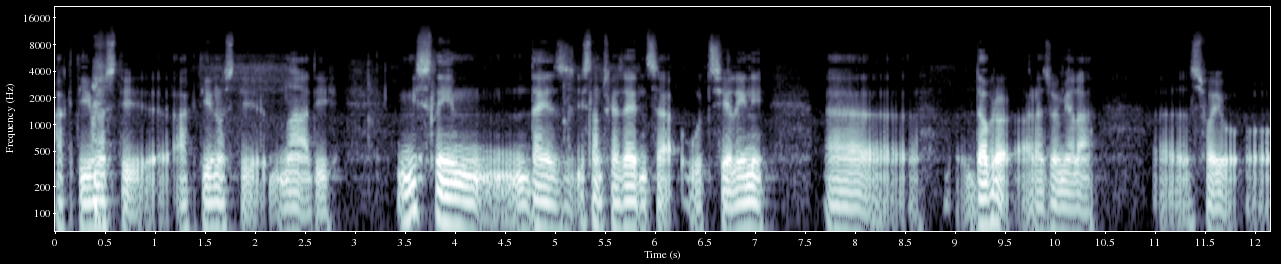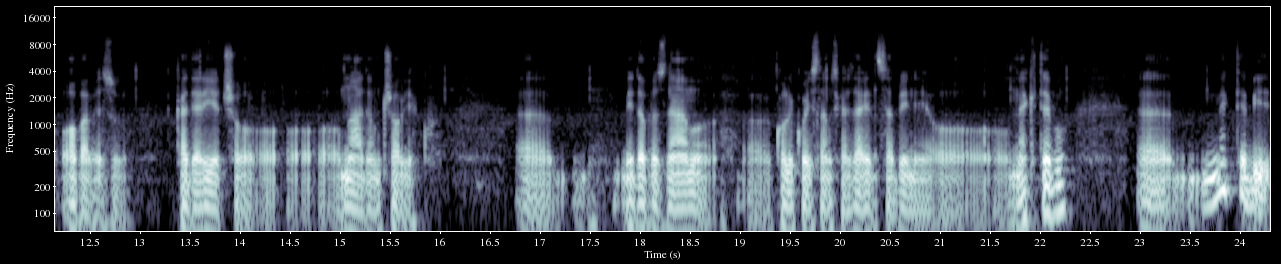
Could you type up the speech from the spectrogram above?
aktivnosti, aktivnosti mladih. Mislim da je islamska zajednica u cijelini e, dobro razumjela e, svoju obavezu kada je riječ o, o, o mladom čovjeku. E, mi dobro znamo koliko islamska zajednica brine o, o Mektebu. E, Mektebi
